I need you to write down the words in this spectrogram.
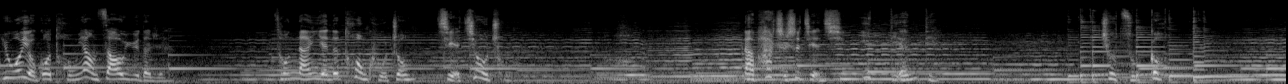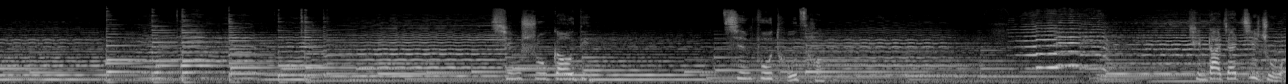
与我有过同样遭遇的人，从难言的痛苦中解救出来，哪怕只是减轻一点点，就足够。青书高定，亲肤涂层，请大家记住我们，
